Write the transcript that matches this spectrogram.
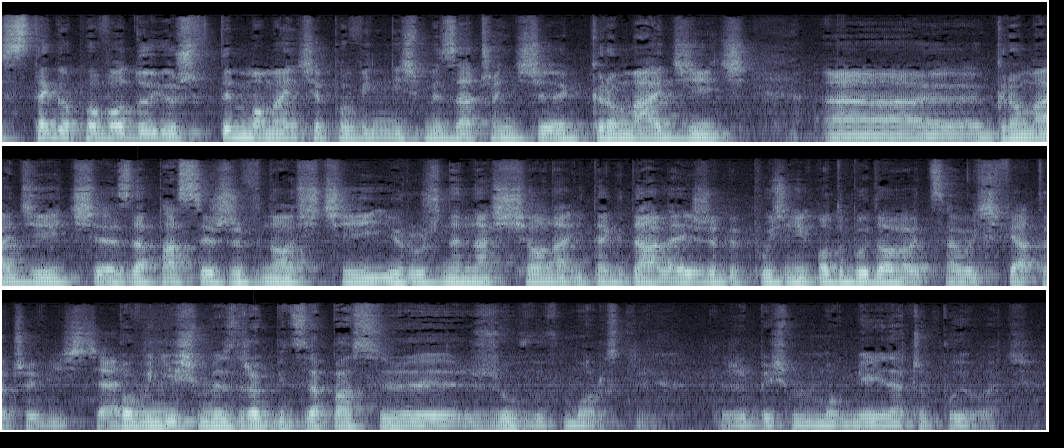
z tego powodu już w tym momencie powinniśmy zacząć e, gromadzić, e, gromadzić zapasy żywności i różne nasiona i tak dalej, żeby później odbudować cały świat oczywiście. Powinniśmy zrobić zapasy żółwów morskich, żebyśmy mieli na czym pływać.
